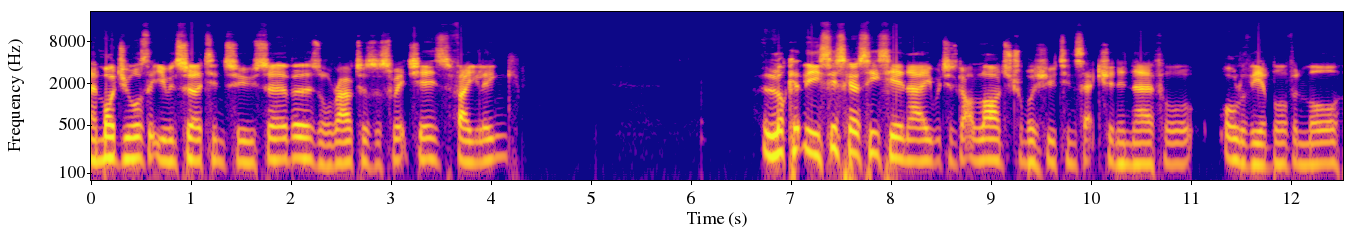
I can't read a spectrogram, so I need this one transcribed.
And modules that you insert into servers or routers or switches failing. Look at the Cisco CCNA, which has got a large troubleshooting section in there for all of the above and more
